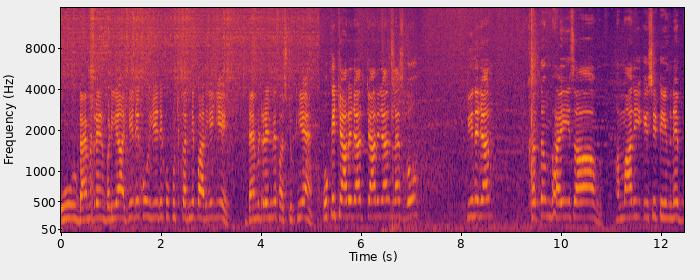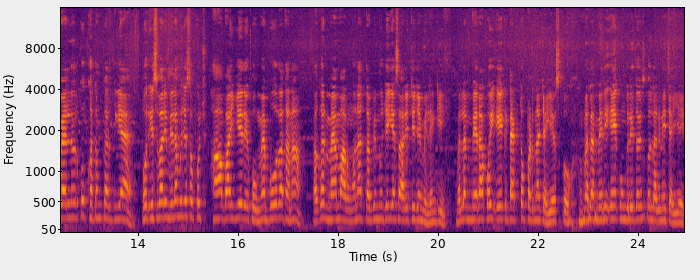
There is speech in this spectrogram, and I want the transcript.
ओ डायमंड रेन बढ़िया। ये देखो ये देखो, कुछ कर नहीं पा रही है ये। डायमंड रेन में फंस चुकी है। ओके चार हज़ार चार हज़ार लेस गो तीन हज़ार। खत्म भाई साहब। हमारी इसी टीम ने बेलनर को खत्म कर दिया है। और इस बार मिला मुझे सब कुछ। हाँ भाई, ये देखो, मैं बोल रहा था ना अगर मैं मारूँगा ना, तभी मुझे ये सारी चीज़ें मिलेंगी। मतलब मेरा कोई एक अटैक तो पड़ना चाहिए इसको। मतलब मेरी एक उंगली तो इसको लगनी चाहिए।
